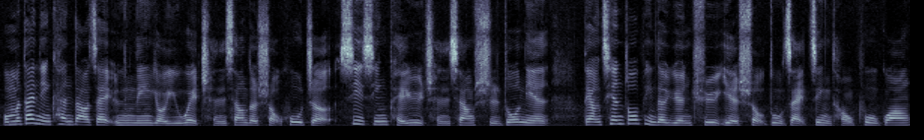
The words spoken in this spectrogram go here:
我们带您看到，在云林有一位沉香的守护者，细心培育沉香十多年，两千多平的园区也首度在镜头曝光。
